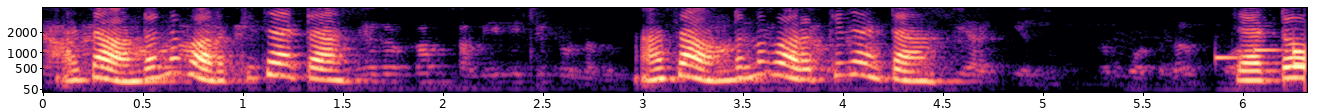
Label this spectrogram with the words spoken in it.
ആ സൗണ്ട് ഒന്ന് കുറയ്ക്ക് ചേട്ടാ. ആ സൗണ്ട് ഒന്ന് കുറയ്ക്ക് ചേട്ടാ. ചേട്ടോ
